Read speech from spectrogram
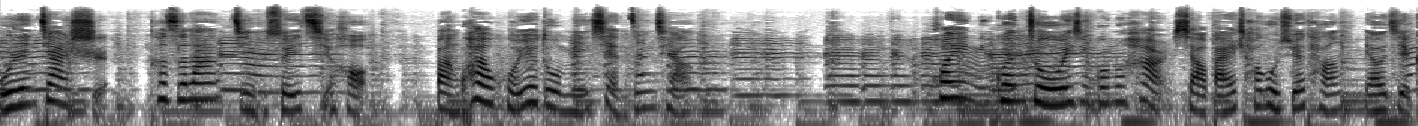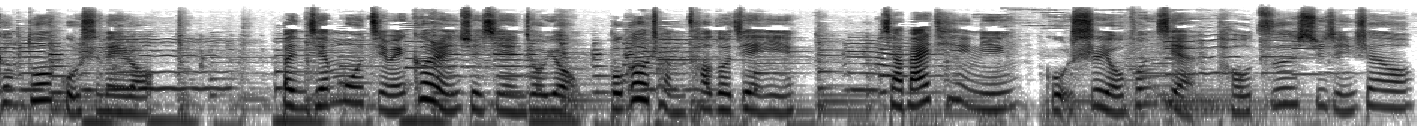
无人驾驶、特斯拉紧随其后，板块活跃度明显增强。欢迎您关注微信公众号“小白炒股学堂”，了解更多股市内容。本节目仅为个人学习研究用，不构成操作建议。小白提醒您，股市有风险，投资需谨慎哦。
